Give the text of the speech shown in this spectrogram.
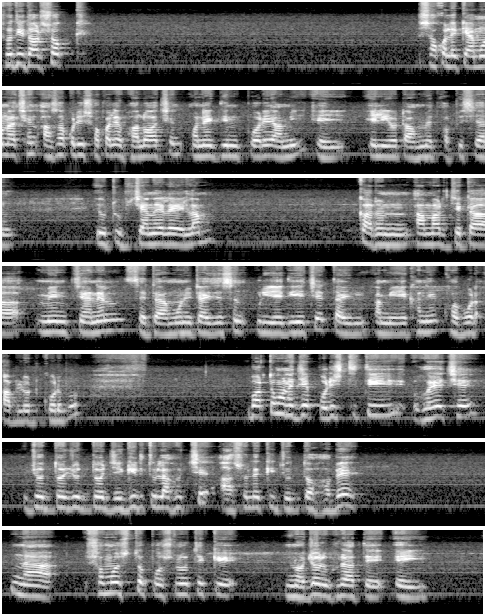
সুধী দর্শক, সকলে কেমন আছেন? আশা করি সকলে ভালো আছেন। অনেক দিন পরে আমি এই এলিয়ট আহমেদ অফিসিয়াল ইউটিউব চ্যানেলে এলাম। কারণ আমার যেটা মেন চ্যানেল সেটা মনিটাইজেশন উড়িয়ে দিয়েছে, তাই আমি এখানে খবর আপলোড করব। বর্তমানে যে পরিস্থিতি হয়েছে, যুদ্ধ যুদ্ধ জিগির তোলা হচ্ছে, আসলে কি যুদ্ধ হবে? না সমস্ত প্রশ্ন থেকে নজর ঘোরাতে এই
